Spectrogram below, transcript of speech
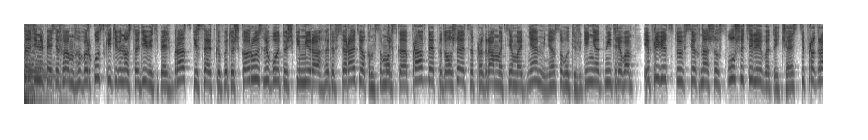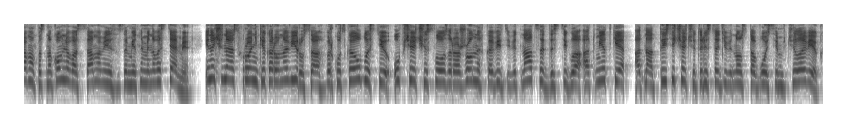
91,5 FM в Иркутске, 99,5 Братский, сайт kp.ру из любой точки мира. Это все радио «Комсомольская правда». Продолжается программа «Тема дня». Меня зовут Евгения Дмитриева. Я приветствую всех наших слушателей. В этой части программы познакомлю вас с самыми заметными новостями. И начиная с хроники коронавируса. В Иркутской области общее число зараженных COVID-19 достигло отметки 1498 человек.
